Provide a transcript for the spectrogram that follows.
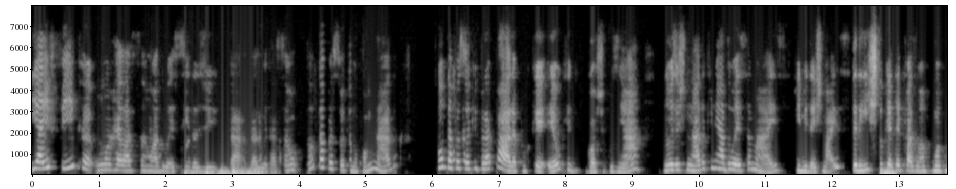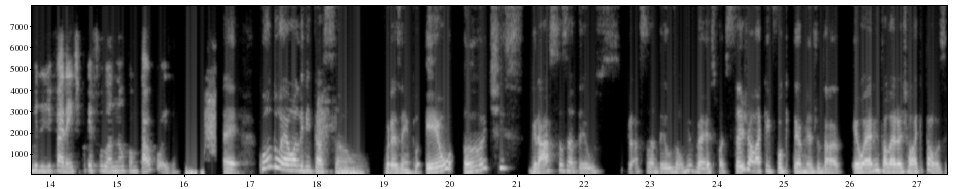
E aí fica uma relação adoecida de, da, da alimentação, tanto da pessoa que não come nada, quanto da pessoa que prepara. Porque eu que gosto de cozinhar, não existe nada que me adoeça mais, que me deixe mais triste do que ter que fazer uma, uma comida diferente porque fulano não come tal coisa. Quando é uma limitação, por exemplo, eu antes, graças a Deus, graças a Deus ao universo, seja lá quem for que tenha me ajudado, eu era intolerante à lactose,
